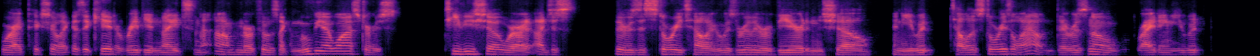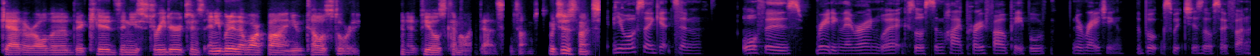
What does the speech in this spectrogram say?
Where I picture like as a kid Arabian Nights, and I don't remember if it was like a movie I watched or a TV show where I, I just there was this storyteller who was really revered in the show, and he would tell his stories aloud. There was no writing. He would gather all the the kids, any street urchins, anybody that walked by, and he would tell a story. And it feels kind of like that sometimes, which is nice. You also get some authors reading their own works or some high profile people narrating the books, which is also fun.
